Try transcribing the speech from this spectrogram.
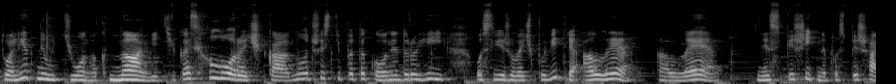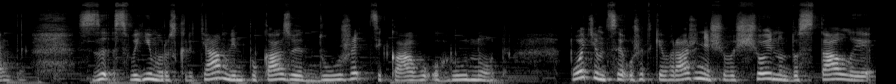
туалетний утьонок, навіть якась хлорочка, ну от щось типу такого, недорогий освіжувач повітря, але, але. Не спішіть, не поспішайте. З своїм розкриттям він показує дуже цікаву гру нот. Потім це вже таке враження, що ви щойно достали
